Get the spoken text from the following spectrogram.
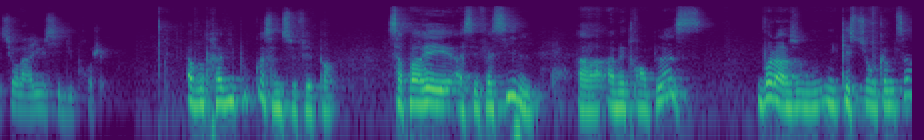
sur la réussite du projet. À votre avis, pourquoi ça ne se fait pas? Ça paraît assez facile à, à mettre en place. Voilà, une question comme ça.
